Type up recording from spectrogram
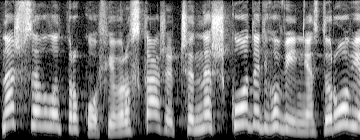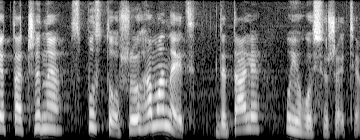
Наш Всеволод Прокоф'єв розкаже, чи не шкодить говіння здоров'я та чи не спустошує гаманець. Деталі у його сюжеті.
